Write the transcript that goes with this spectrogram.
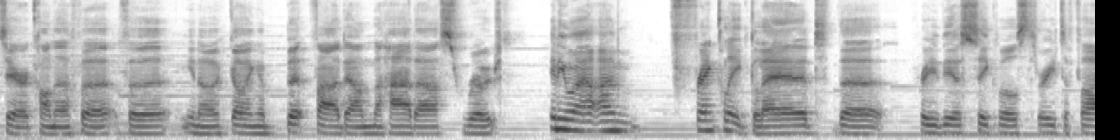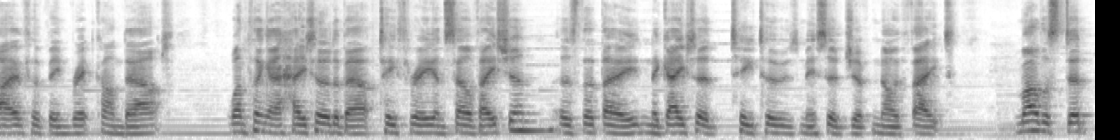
Sarah Connor for for you know going a bit far down the hard ass route. Anyway, I'm frankly glad the previous sequels three to five have been retconned out. One thing I hated about T3 and Salvation is that they negated T2's message of no fate. While this did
